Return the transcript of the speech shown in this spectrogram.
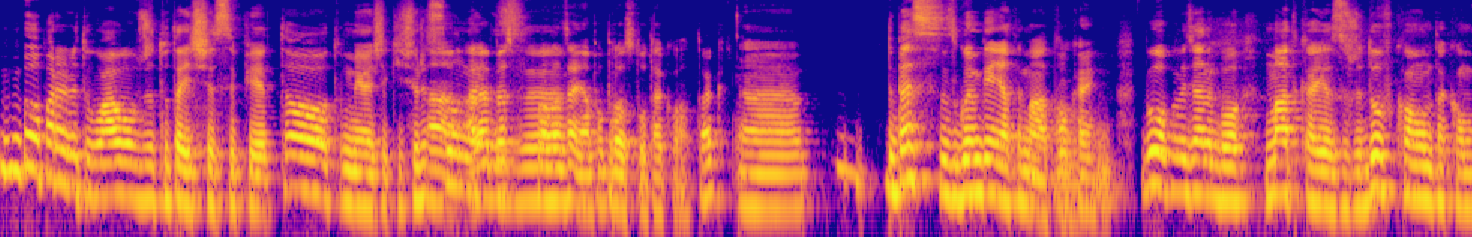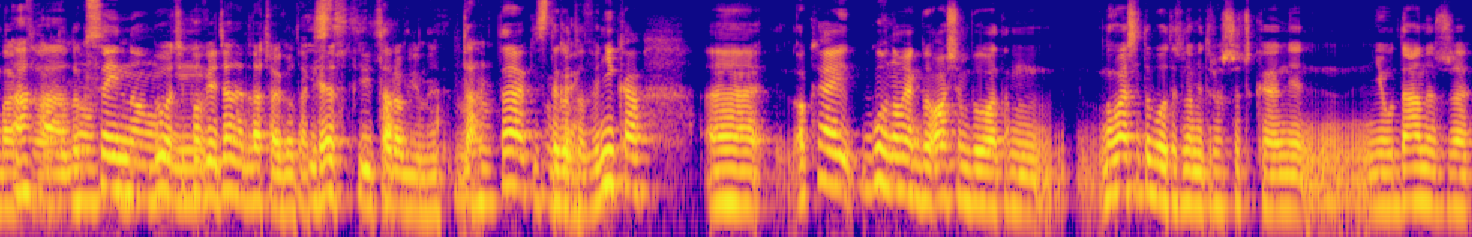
Było parę rytuałów, że tutaj się sypie to, tu miałeś jakiś A, rysunek. ale bez z... wprowadzenia, po prostu tak o, tak? E, bez zgłębienia tematu. Okej. Było powiedziane, bo matka jest Żydówką, taką bardzo Aha, no. ortodoksyjną. Było ci i- powiedziane, dlaczego tak i- jest i co tak, robimy. Tak, Mhm. tak, i z tego Okej. to wynika. E, Okej, główną jakby osią była tam, no właśnie to było też dla mnie troszeczkę nie, nieudane, że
